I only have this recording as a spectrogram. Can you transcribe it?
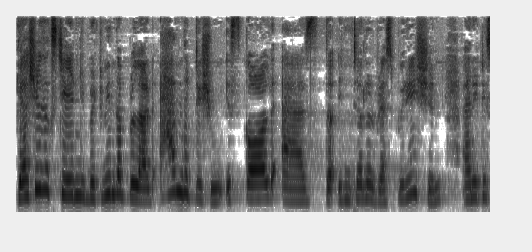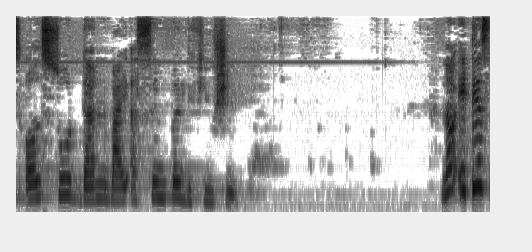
Gaseous exchange between the blood and the tissue is called as the internal respiration and it is also done by a simple diffusion. Now it is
